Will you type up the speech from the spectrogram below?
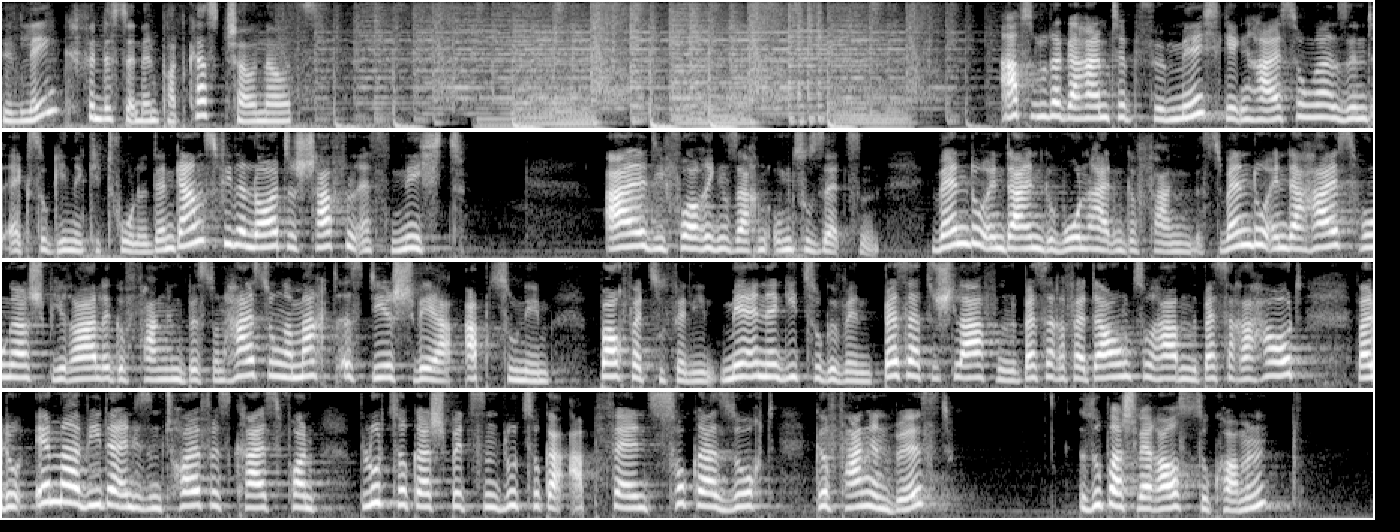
Den Link findest du in den Podcast Show Notes. Absoluter Geheimtipp für mich gegen Heißhunger sind exogene Ketone. Denn ganz viele Leute schaffen es nicht, all die vorigen Sachen umzusetzen. Wenn du in deinen Gewohnheiten gefangen bist, wenn du in der Heißhungerspirale gefangen bist und Heißhunger macht es dir schwer abzunehmen, Bauchfett zu verlieren, mehr Energie zu gewinnen, besser zu schlafen, eine bessere Verdauung zu haben, eine bessere Haut, weil du immer wieder in diesem Teufelskreis von Blutzuckerspitzen, Blutzuckerabfällen, Zuckersucht gefangen bist, super schwer rauszukommen,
